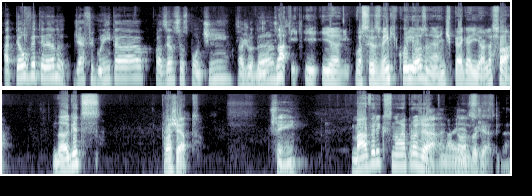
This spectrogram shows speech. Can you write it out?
Até o veterano Jeff Green tá fazendo seus pontinhos, ajudando. Não, e, e, e, vocês veem que curioso, né? A gente pega aí, olha só. Nuggets, projeto. Sim. Mavericks não é projeto, não, mas. Não é projeto, né?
